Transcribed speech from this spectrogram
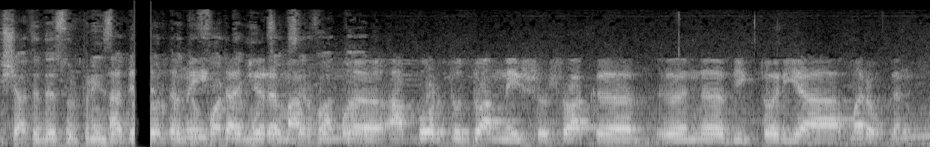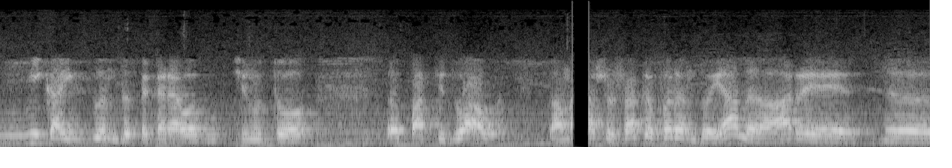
și atât de surprinzător Să nu pentru foarte mulți exagerăm acum observatori. uh, aportul doamnei Șoșoacă în uh, victoria, mă rog, în mica izbândă pe care au obținut-o uh, Partidul Aur. Doamna Șoșoacă, fără îndoială, are uh,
